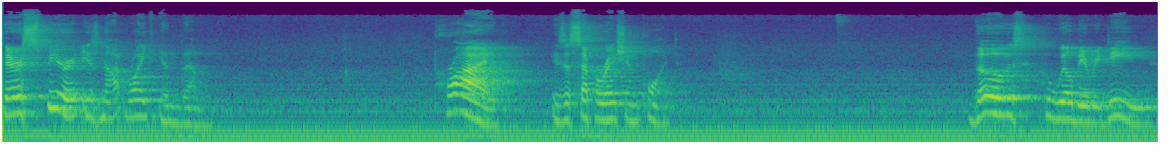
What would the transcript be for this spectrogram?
Their spirit is not right in them. Pride is a separation point. Those who will be redeemed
